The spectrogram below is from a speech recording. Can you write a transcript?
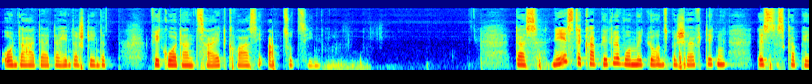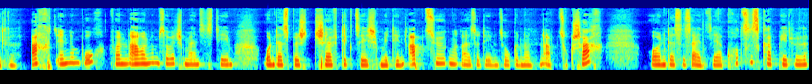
und da hat der dahinterstehende Figur dann Zeit quasi abzuziehen. Das nächste Kapitel, womit wir uns beschäftigen, ist das Kapitel 8 in dem Buch von Aaron Nimsowitsch, mein System. Und das beschäftigt sich mit den Abzügen, also dem sogenannten Abzug Schach. Und das ist ein sehr kurzes Kapitel.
